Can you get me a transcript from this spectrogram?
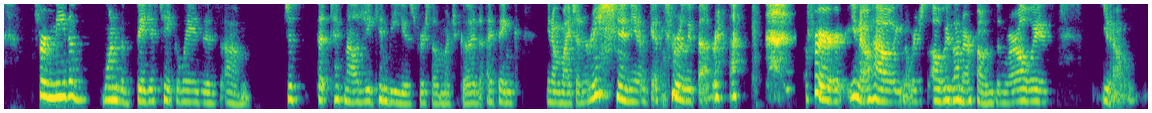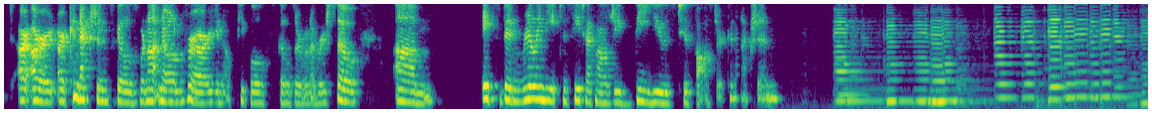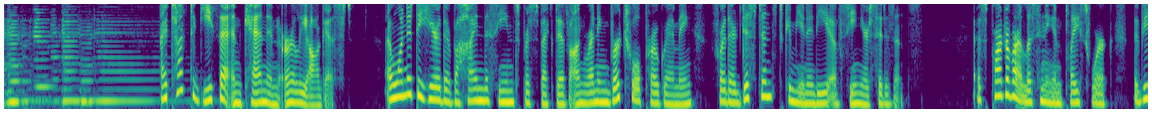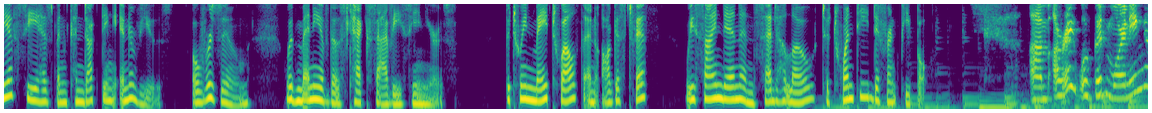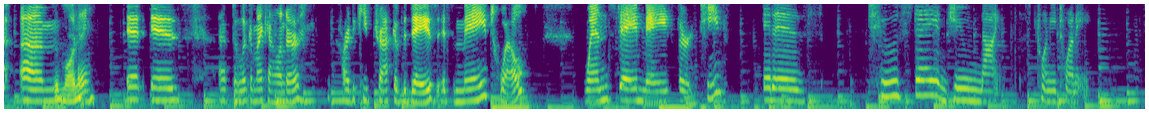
for me the one of the biggest takeaways is um, just that technology can be used for so much good. I think you know my generation you know gets a really bad rap for you know how you know we're just always on our phones and we're always you know our, our, our connection skills we're not known for our you know people skills or whatever so um, it's been really neat to see technology be used to foster connection I talked to Geetha and Ken in early August. I wanted to hear their behind the scenes perspective on running virtual programming for their distanced community of senior citizens. As part of our listening in place work, the VFC has been conducting interviews over Zoom with many of those tech savvy seniors. Between May 12th and August 5th, we signed in and said hello to 20 different people. Um, all right. Well, good morning. Um, good morning. It is, I have to look at my calendar. Hard to keep track of the days. It's May 12th, Wednesday, May 13th. It is Tuesday, June 9th, 2020.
